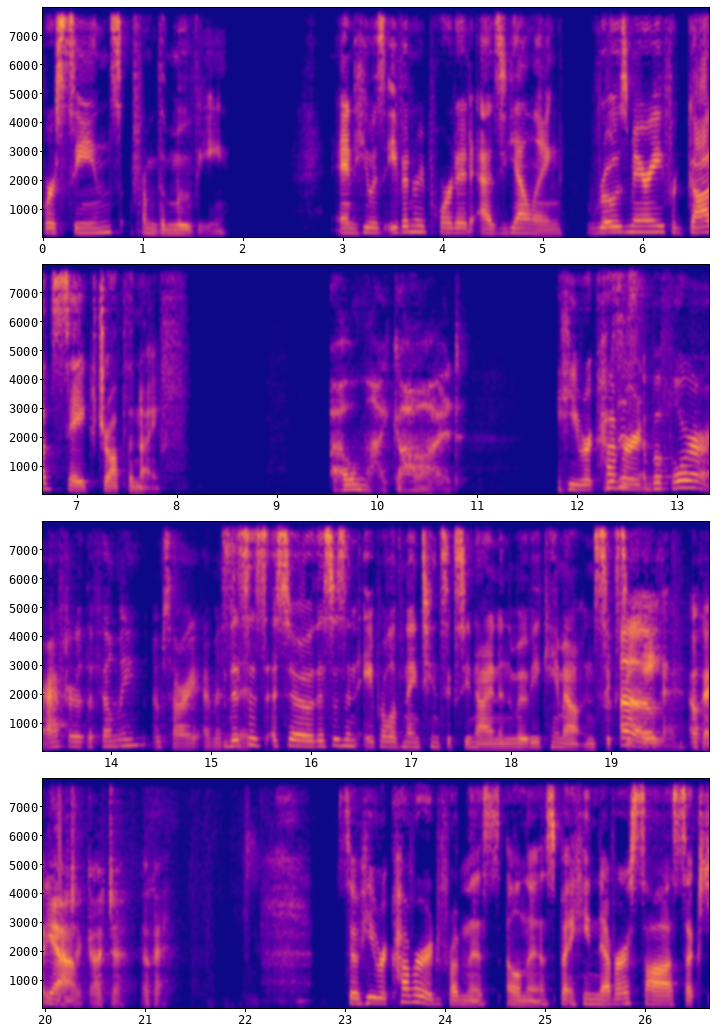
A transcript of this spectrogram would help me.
were scenes from the movie. And he was even reported as yelling, Rosemary, for God's sake, drop the knife. oh my god. He recovered. before or after the filming? I'm sorry, I missed This it. is so. This is in April of 1969, and the movie came out in '68. Oh, okay. Okay. Yeah. Gotcha. Gotcha. Okay. So he recovered from this illness, but he never saw such,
